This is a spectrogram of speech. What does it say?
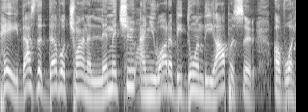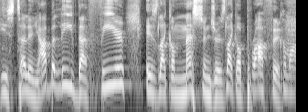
hey, that's the devil trying to limit you, and you ought to be doing the opposite of what he's telling you. I believe that fear is like a messenger, it's like a prophet. Come on,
